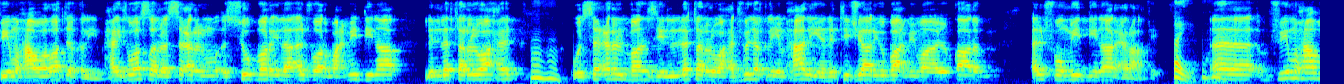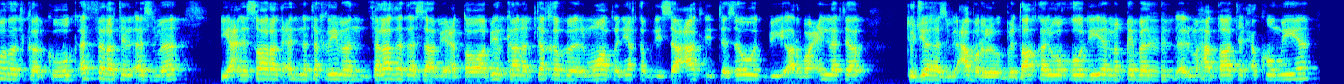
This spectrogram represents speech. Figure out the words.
في محافظات إقليم حيث وصل سعر السوبر إلى 1400 دينار للتر الواحد. وسعر البنزين للتر الواحد. في الإقليم حاليا التجار يباع بما يقارب 1100 دينار عراقي. طيب. آه، في محافظة كركوك أثرت الأزمة يعني صارت عندنا تقريبا ثلاثة أسابيع الطوابير كانت تقف المواطن يقف لساعات للتزود ب 40 لتر تجهز عبر البطاقة الوقودية من قبل المحطات الحكومية.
